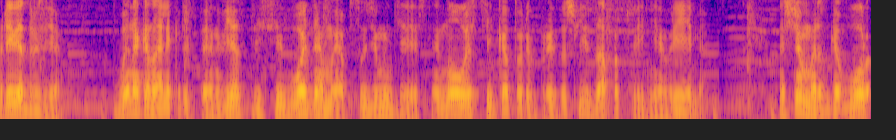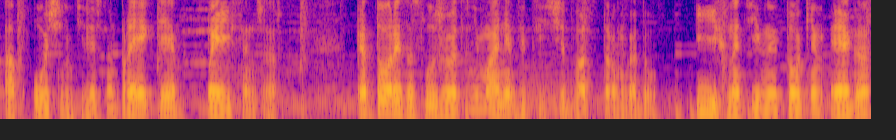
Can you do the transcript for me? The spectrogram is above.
Привет, друзья! Вы на канале CryptoInvest и сегодня мы обсудим интересные новости, которые произошли за последнее время. Начнем мы разговор об очень интересном проекте Passenger, который заслуживает внимания в 2022 году. Их нативный токен Ego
